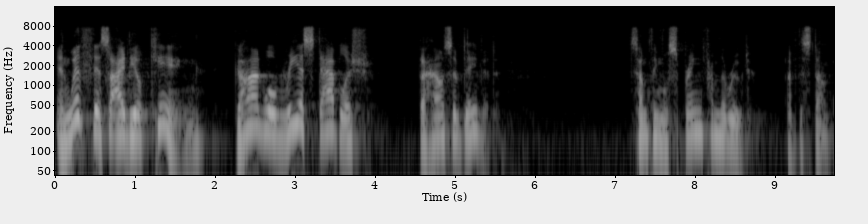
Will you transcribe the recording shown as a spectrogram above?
And with this ideal king, God will reestablish the house of David. Something will spring from the root of the stump,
